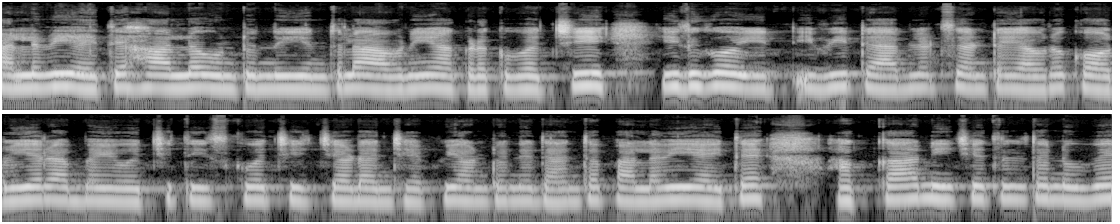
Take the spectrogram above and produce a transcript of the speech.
పల్లవి అయితే హాల్లో ఉంటుంది. ఇంతలో అవని అక్కడికి వచ్చి ఇదిగో ఇవి టాబ్లెట్స్ అంటే. ఎవరో కొరియర్ అబ్బాయి వచ్చి తీసుకువచ్చి ఇచ్చాడని చెప్పి అంటుంది. దాంతో పల్లవి అయితే అక్క నీ చేతులతో నువ్వే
